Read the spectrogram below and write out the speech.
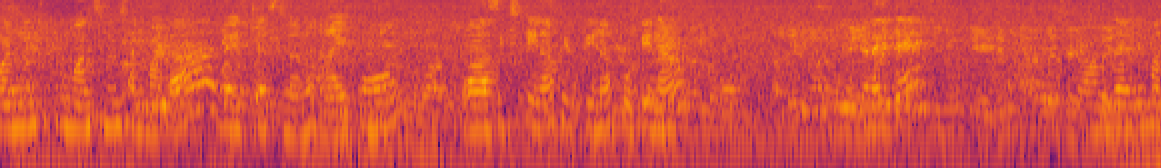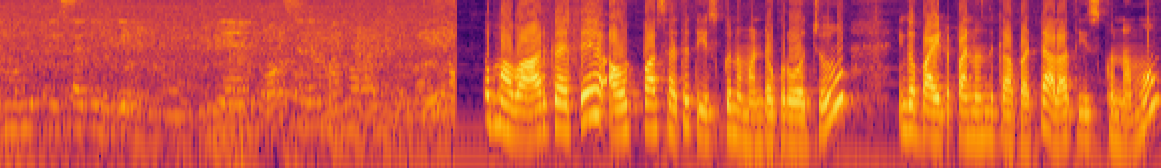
వన్ నుంచి టూ మంత్స్ నుంచి అనమాట వెయిట్ చేస్తున్నాను. ఐఫోన్ సిక్స్టీనా ఫిఫ్టీనా ఫోర్టీనా? ఇక్కడైతే ఉందండి మన ముందు పీస్ అయితే ఉంది. ఇది బాక్స్ అనేది మనం ఓపెన్ సో మా వారికి అయితే అవుట్ పాస్ అయితే తీసుకున్నామండి ఒక ఒకరోజు. ఇంకా బయట పని ఉంది కాబట్టి అలా తీసుకున్నాము.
